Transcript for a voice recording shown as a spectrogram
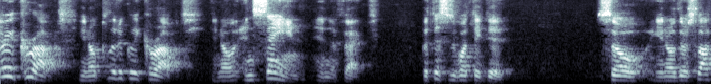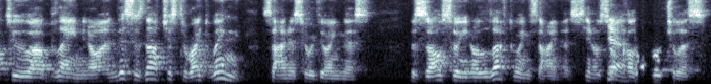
Very corrupt, you know, politically corrupt, you know, insane in effect. But this is what they did. So, you know, there's a lot to uh, blame, you know, and this is not just the right wing Zionists who are doing this. This is also, you know, the left wing Zionists, you know, so called socialists.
